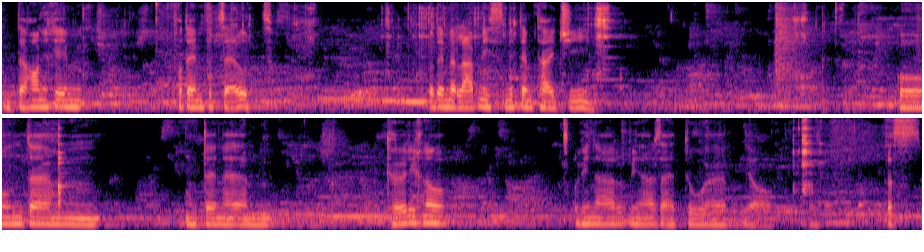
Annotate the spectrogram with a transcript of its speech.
Und dann habe ich ihm von dem erzählt. Von dem Erlebnis mit dem Tai Chi. Und, ähm, und dann ähm, höre ich noch, wie er, wie er sagt, du, äh, ja, das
